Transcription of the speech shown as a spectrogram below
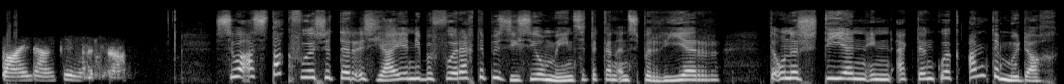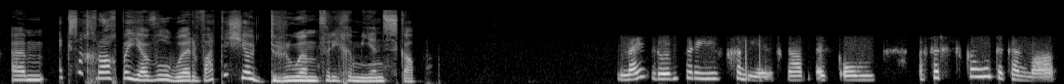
Baie dankie, Martha. So as stakvoorsitter is jy in die bevoordeelde posisie om mense te kan inspireer, te ondersteun en ek dink ook aan te moedig. Um ek sal graag by jou wil hoor, wat is jou droom vir die gemeenskap? My droom vir die gemeenskap is om 'n verskil te kan maak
